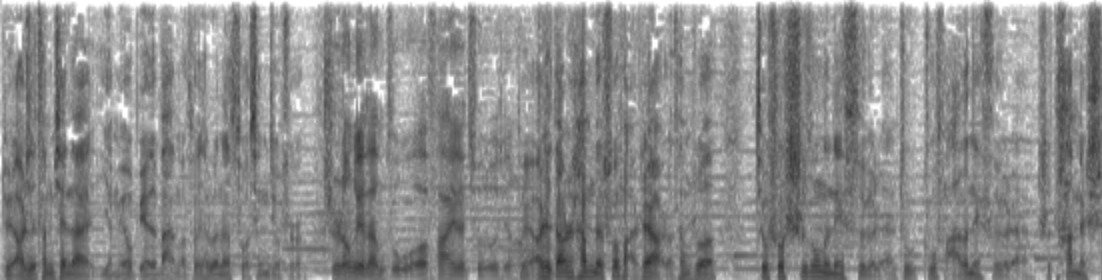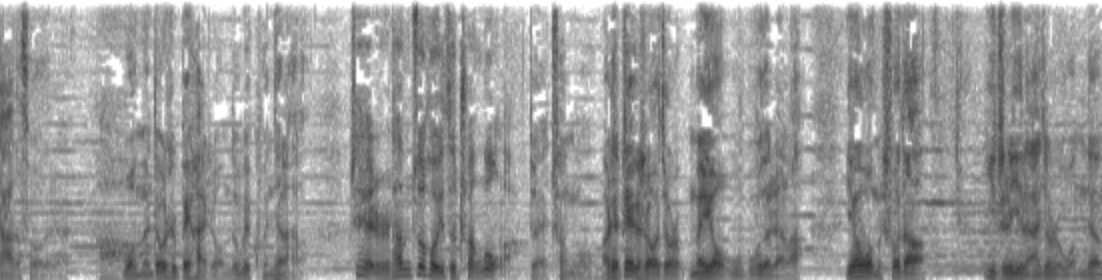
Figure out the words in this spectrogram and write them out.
对，而且他们现在也没有别的办法，所以他说那索性就是只能给咱们祖国发一个求救信号。对，而且当时他们的说法是这样的，他们说就说失踪的那四个人，竹竹筏的那四个人是他们杀的所有的人，啊，我们都是被害者，我们都被捆起来了。这也是他们最后一次串供了。对，串供，而且这个时候就是没有无辜的人了，因为我们说到，一直以来就是我们的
